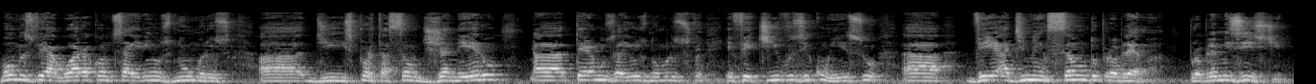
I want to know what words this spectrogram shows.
Vamos ver agora quando saírem os números de exportação de janeiro, termos aí os números efetivos e com isso ver a dimensão do problema. O problema existe.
